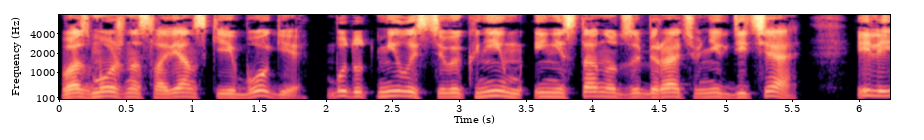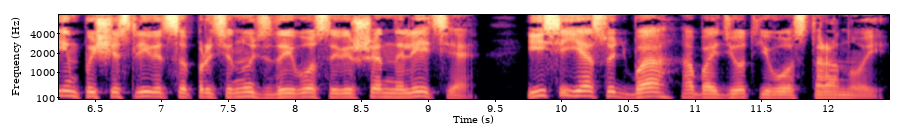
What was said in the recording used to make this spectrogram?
Возможно, славянские боги будут милостивы к ним и не станут забирать у них дитя, или им посчастливится протянуть до его совершеннолетия, и сия судьба обойдет его стороной.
